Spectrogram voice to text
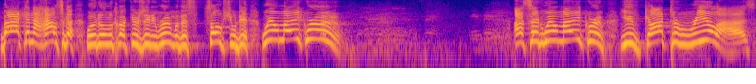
back in the house of God. Well, it don't look like there's any room with this social. Di- we'll make room. I said, we'll make room. You've got to realize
